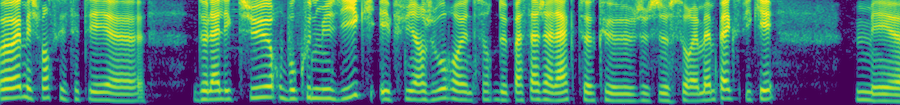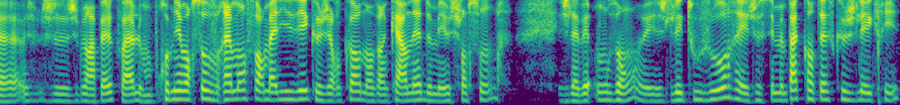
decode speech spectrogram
ouais, ouais, mais je pense que c'était de la lecture, beaucoup de musique, et puis un jour une sorte de passage à l'acte que je ne saurais même pas expliquer. Mais euh, je, me rappelle quoi, le, mon premier morceau vraiment formalisé que j'ai encore dans un carnet de mes chansons. Je l'avais 11 ans et je l'ai toujours et je sais même pas quand est-ce que je l'ai écrit.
